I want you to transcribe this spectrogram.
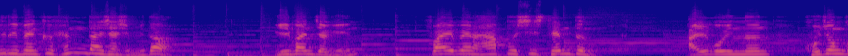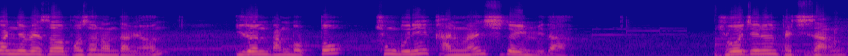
쓰리뱅크 횡단샷입니다. 일반적인 5.5 시스템 등 알고 있는 고정관념에서 벗어난다면 이런 방법도 충분히 가능한 시도입니다. 주어지는 배치상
